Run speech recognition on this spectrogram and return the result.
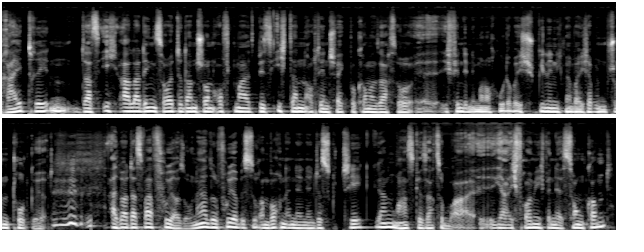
breit treten, dass ich allerdings heute dann schon oftmals, bis ich dann auch den Check bekomme, sage so, äh, ich finde ihn immer noch gut, aber ich spiele ihn nicht mehr, weil ich habe ihn schon tot gehört. aber das war früher so. Ne? Also früher bist du am Wochenende in eine Diskothek gegangen und hast gesagt so, boah, ja, ich freue mich, wenn der Song kommt,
